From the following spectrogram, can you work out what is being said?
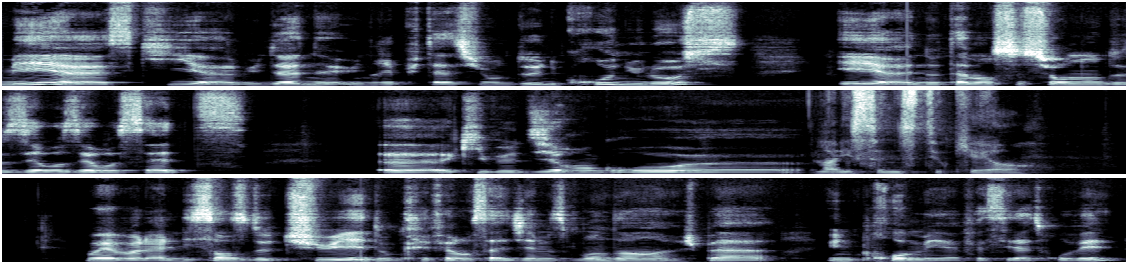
mais euh, ce qui euh, lui donne une réputation de gros nulos, et euh, notamment ce surnom de 007, qui veut dire en gros... License to kill. Ouais, voilà, licence de tuer, donc référence à James Bond, hein, je sais pas, une pro, mais facile à trouver.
